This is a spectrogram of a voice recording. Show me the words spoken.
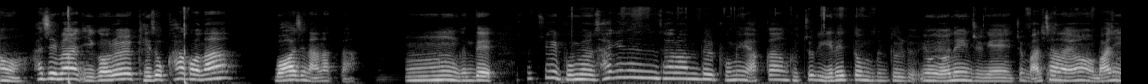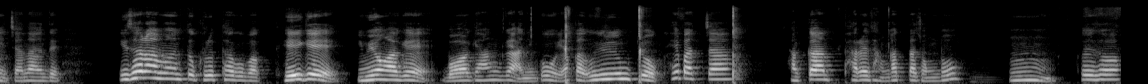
어, 하지만 이거를 계속 하거나 뭐 하진 않았다. 음, 근데 솔직히 보면 사귀는 사람들 보면 약간 그쪽에 일했던 분들도 여- 연예인 중에 좀 많잖아요. 많이. 있잖아. 근데 이 사람은 또 그렇다고 막 되게 유명하게 뭐하게 한 게 아니고 약간 의용 쪽 해봤자 잠깐 발을 담갔다 정도? 음, 그래서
